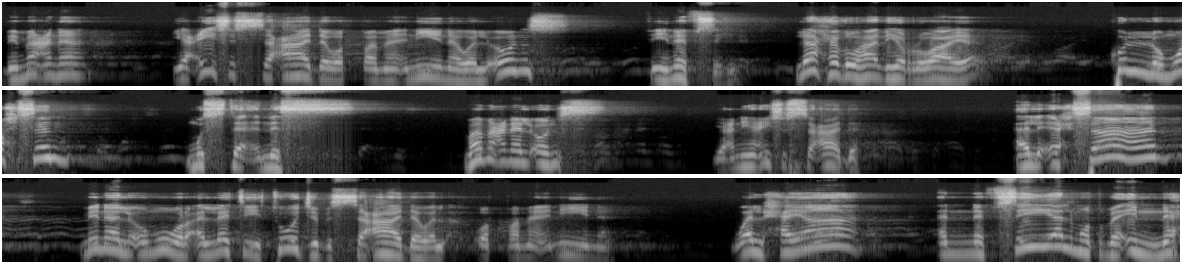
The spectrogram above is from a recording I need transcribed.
بمعنى يعيش السعادة والطمأنينة والأنس في نفسه. لاحظوا هذه الرواية. كل محسن مستأنس. ما معنى الأنس؟ يعني يعيش السعادة. الإحسان من الأمور التي توجب السعادة والطمأنينة. والحياة النفسية المطمئنة.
